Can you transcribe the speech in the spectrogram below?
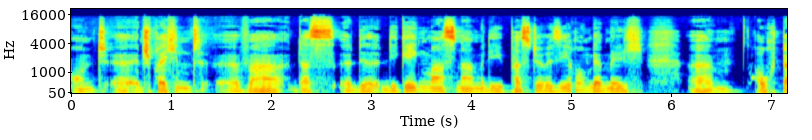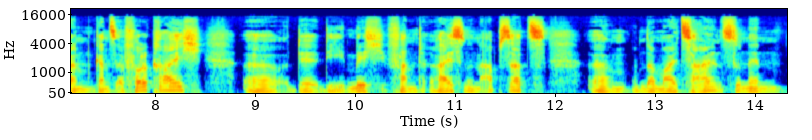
Und äh, entsprechend äh, war das äh, die, die, Gegenmaßnahme, die Pasteurisierung der Milch, ähm, auch dann ganz erfolgreich. Äh, der, die Milch fand reißenden Absatz, ähm, um da mal Zahlen zu nennen.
